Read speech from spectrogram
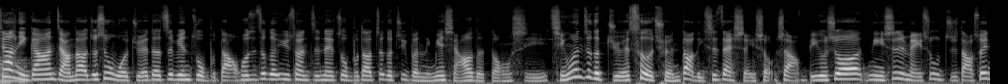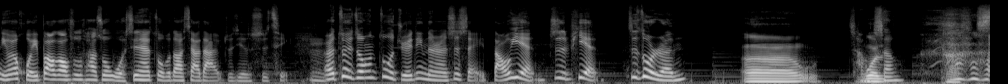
像你刚刚讲到，就是我觉得这边做不到，或者这个预算之内做不到这个剧本里面想要的东西，请问这个决策权到底是在谁手上？比如说你是美术指导，所以你会回报告诉他说我现在做不到下大雨这件事情，嗯而最终做决定的人是谁？导演、制片、制作人、呃厂商。啊是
